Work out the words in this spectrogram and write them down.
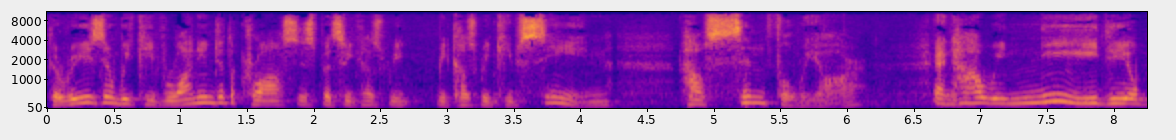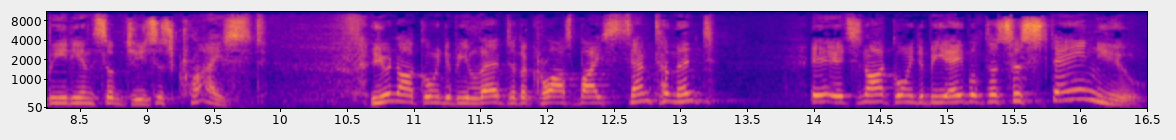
The reason we keep running to the cross is because we, because we keep seeing how sinful we are and how we need the obedience of Jesus Christ. You're not going to be led to the cross by sentiment. It's not going to be able to sustain you.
